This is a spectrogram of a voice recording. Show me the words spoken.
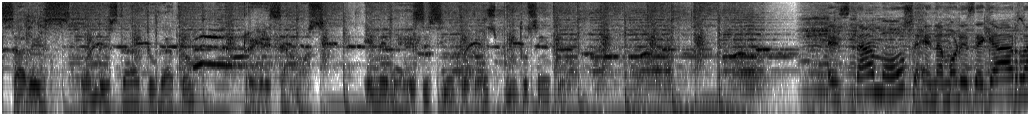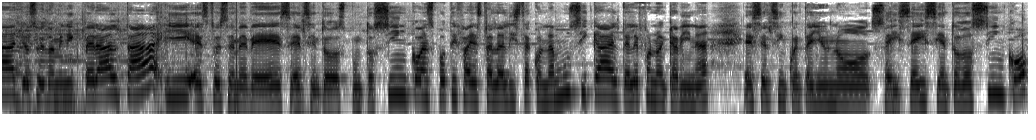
¿Sabes dónde está tu gato? Regresamos. MBS 102.5. Estamos en Amores de Garra, yo soy Dominique Peralta y esto es MBS, el 102.5. En Spotify está la lista con la música, el teléfono en cabina es el 5166125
